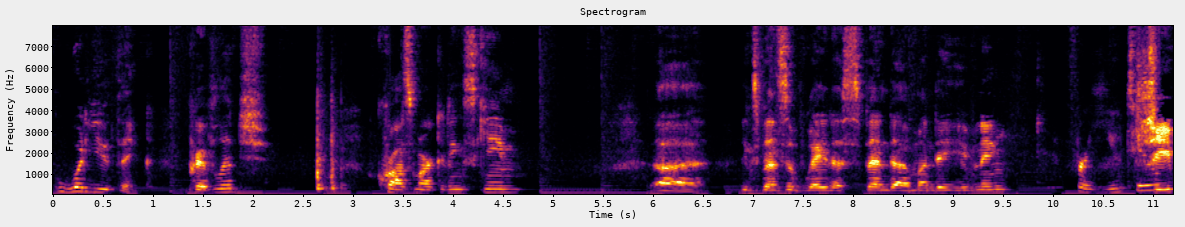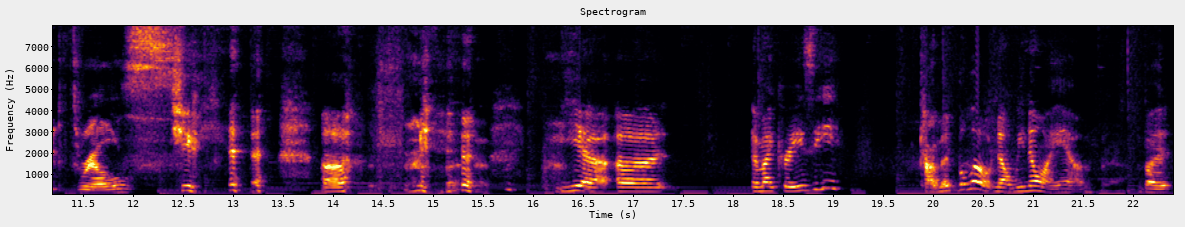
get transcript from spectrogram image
what do you think? Privilege, cross marketing scheme, uh, expensive way to spend a Monday evening, For you two, cheap thrills. Cheap. uh, yeah. Uh, am I crazy? comment below. No, we know I am, but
